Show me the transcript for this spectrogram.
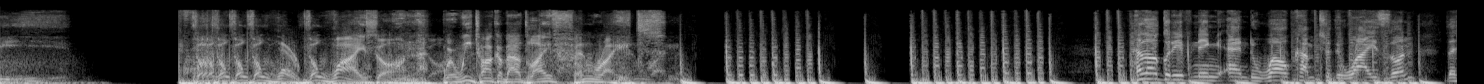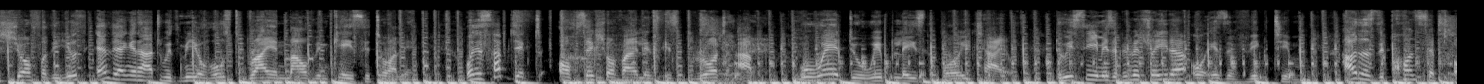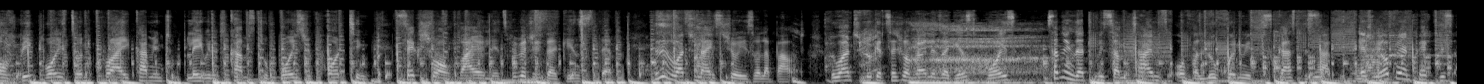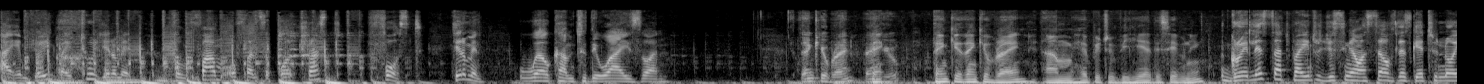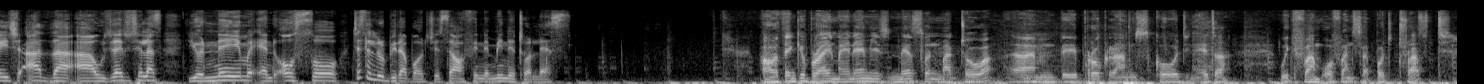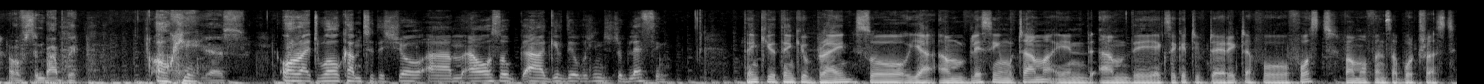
The, the, the, the, Y Zone, where we talk about life and rights. Hello, good evening, and welcome to the Y Zone, the show for the youth and the young at heart with me, your host, Brian Malvin K. Sitole. When the subject of sexual violence is brought up, where do we place the boy child? Do we see him as a perpetrator or as a victim? How does the concept of big boys don't cry come into play when it comes to boys reporting sexual violence perpetrated against them? This is what tonight's show is all about. We want to look at sexual violence against boys, something that we sometimes overlook when we discuss the subject. And to help me unpack this, I am joined by two gentlemen from Farm Orphan Support Trust, FOST. Gentlemen, welcome to the Y Zone. Thank you, Brian. Thank, you. Thank you, thank you, Brian. I'm happy to be here this evening. Great. Let's start by introducing ourselves. Let's get to know each other. Uh, would you like to tell us your name and also just a little bit about yourself in a minute or less? Oh, thank you, Brian. My name is Mason Matoa. I'm the programs coordinator with Farm Orphan Support Trust of Zimbabwe. Okay. Yes. All right. Welcome to the show. Um, I also uh, give the opportunity to Blessing. Thank you, thank you, Brian. So, yeah, I'm Blessing Mutama and I'm the executive director for FOST, Farm Orphan Support Trust.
